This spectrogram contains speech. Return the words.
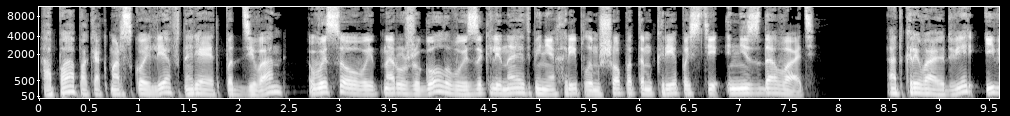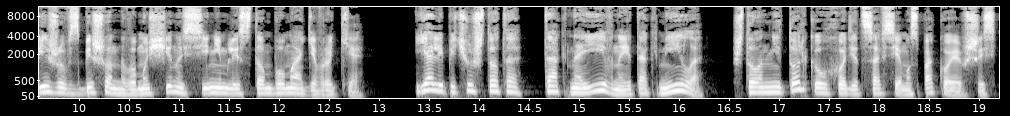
а папа, как морской лев, ныряет под диван, высовывает наружу голову и заклинает меня хриплым шепотом крепости «не сдавать». Открываю дверь и вижу взбешенного мужчину с синим листом бумаги в руке. Я лепечу что-то так наивно и так мило, что он не только уходит совсем успокоившись,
